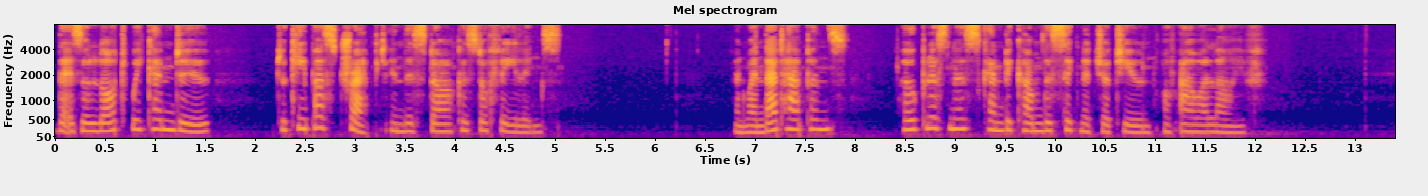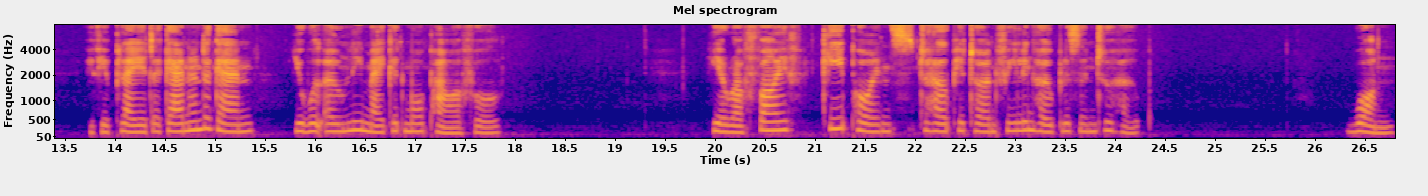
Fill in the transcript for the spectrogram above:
there is a lot we can do to keep us trapped in this darkest of feelings. And when that happens, hopelessness can become the signature tune of our life. If you play it again and again, you will only make it more powerful. Here are five key points to help you turn feeling hopeless into hope. 1.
